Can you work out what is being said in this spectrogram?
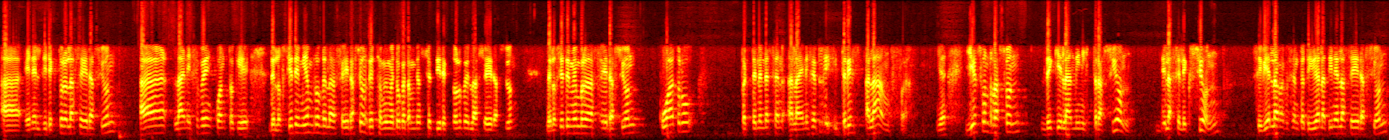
a- en el director de la federación a la NFP en cuanto que de los siete miembros de la federación, de hecho a mí me toca también ser director de la federación, de los siete miembros de la federación, cuatro pertenecen a la NFP y tres a la ANFA. ¿ya? Y eso en razón de que la administración de la selección, si bien la representatividad la tiene la federación,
